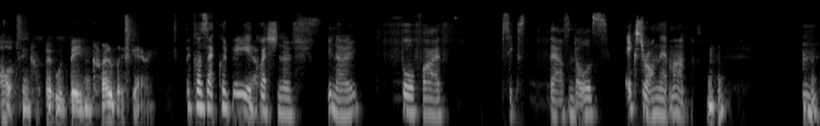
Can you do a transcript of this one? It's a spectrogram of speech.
Oh, it's inc- it would be incredibly scary because that could be yeah. a question of you know four, five, six thousand dollars extra on that month. Mm-hmm. Mm.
